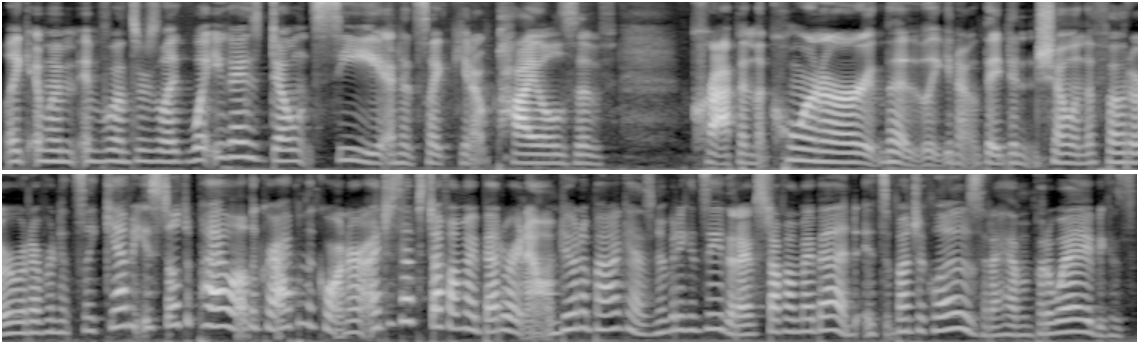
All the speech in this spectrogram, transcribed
like and when influencers are like what you guys don't see and it's like you know piles of crap in the corner that you know they didn't show in the photo or whatever. And it's like yeah but you still have to pile all the crap in the corner. I just have stuff on my bed right now. I'm doing a podcast. Nobody can see that. I have stuff on my bed. It's a bunch of clothes that i haven't put away because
